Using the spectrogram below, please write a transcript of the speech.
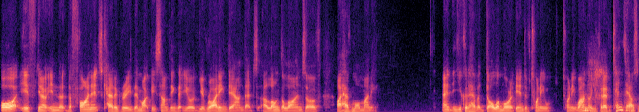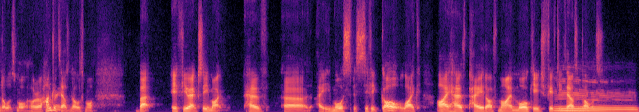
Or if you know in the, the finance category there might be something that you're you're writing down that's along the lines of i have more money. And you could have a dollar more at the end of 2021 or you could have $10000 more or $100000 more. But if you actually might have uh, a more specific goal like I have paid off my mortgage $50,000. Mm.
